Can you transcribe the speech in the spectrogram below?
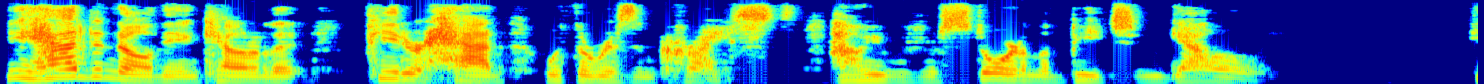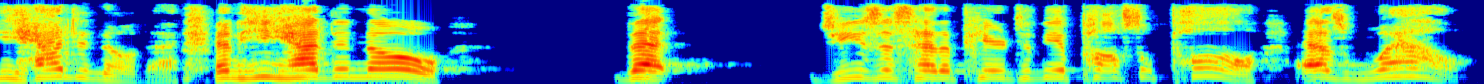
He had to know the encounter that Peter had with the risen Christ, how he was restored on the beach in Galilee. He had to know that. And he had to know that Jesus had appeared to the apostle Paul as well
